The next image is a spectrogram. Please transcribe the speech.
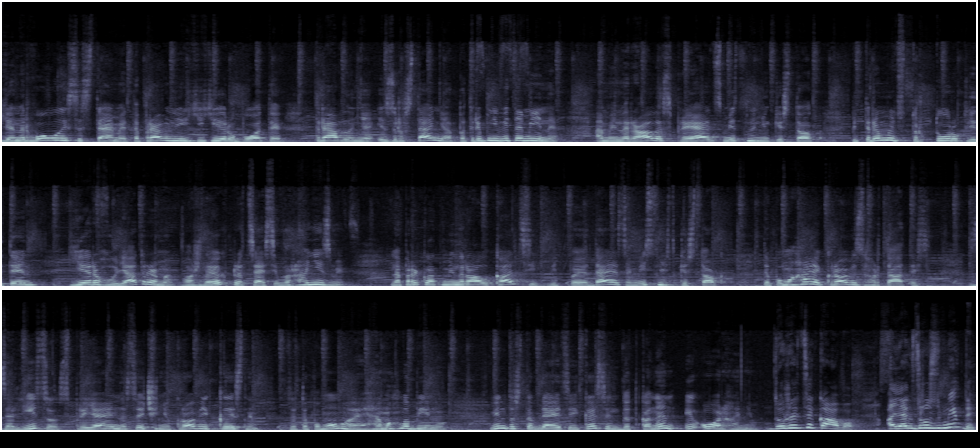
Для нервової системи та правильної її роботи, травлення і зростання потрібні вітаміни, а мінерали сприяють зміцненню кісток, підтримують структуру клітин, є регуляторами важливих процесів в організмі. Наприклад, мінерал кальцій відповідає за міцність кісток, допомагає крові згортатись. Залізо сприяє насиченню крові киснем за допомогою гемоглобіну. Він доставляє цей кисень до тканин і органів. Дуже цікаво. А як зрозуміти,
